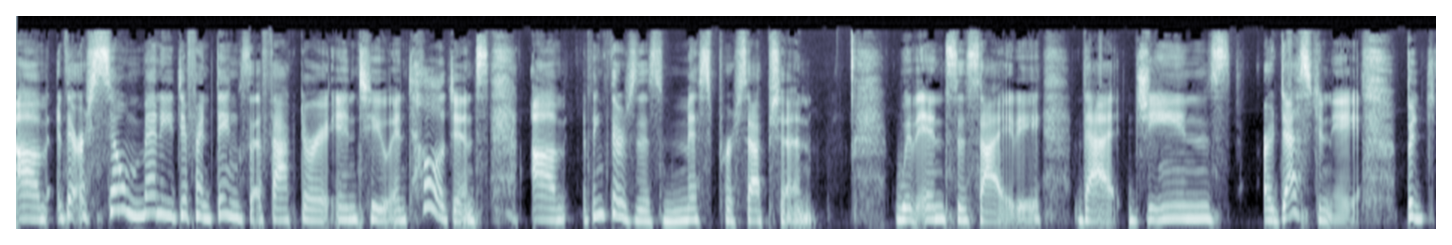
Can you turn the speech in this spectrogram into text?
Um, there are so many different things that factor into intelligence. Um, i think there's this misperception within society that genes are destiny. But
